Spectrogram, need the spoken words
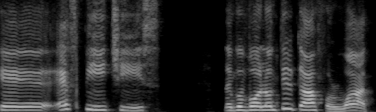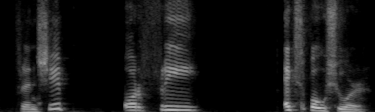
kay SP Cheese, nagvo-volunteer ka for what? Friendship or free exposure?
